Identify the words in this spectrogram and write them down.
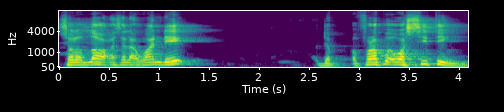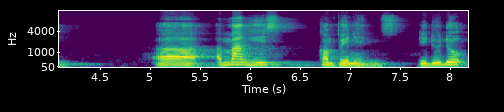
SAW, one day, the Prophet was sitting uh, among his companions. Dia duduk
